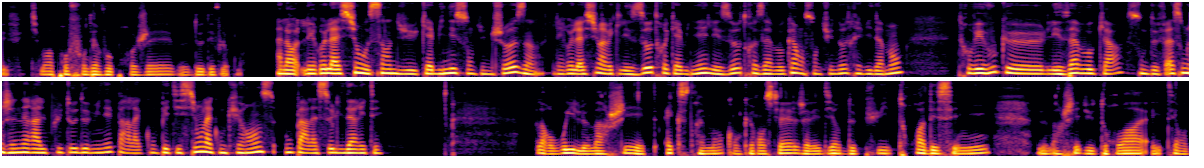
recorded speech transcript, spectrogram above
effectivement approfondir vos projets de développement. Alors, les relations au sein du cabinet sont une chose, les relations avec les autres cabinets, les autres avocats en sont une autre évidemment. Trouvez-vous que les avocats sont de façon générale plutôt dominés par la compétition, la concurrence ou par la solidarité? Alors oui, le marché est extrêmement concurrentiel. J'allais dire depuis trois décennies, le marché du droit a été en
